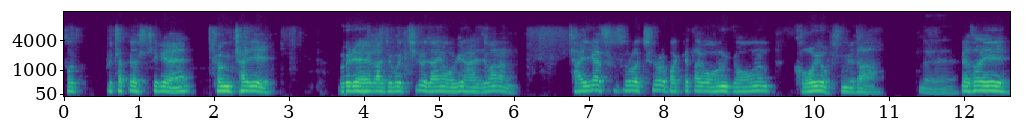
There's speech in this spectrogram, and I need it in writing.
도, 붙잡혔을 적에 경찰이 의뢰해가지고 치료장에 오긴 하지만은 자기가 스스로 치료를 받겠다고 오는 경우는 거의 없습니다. 네. 그래서 이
